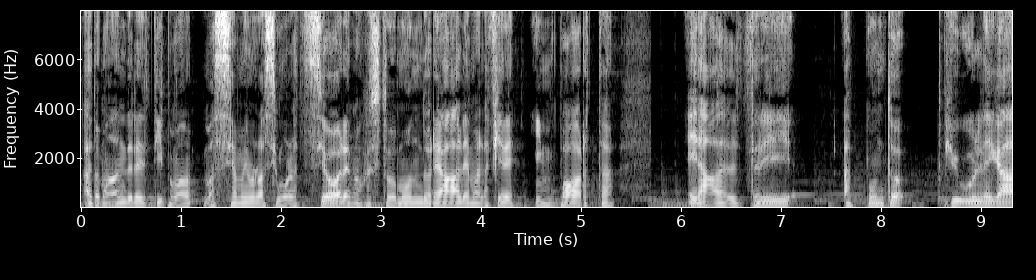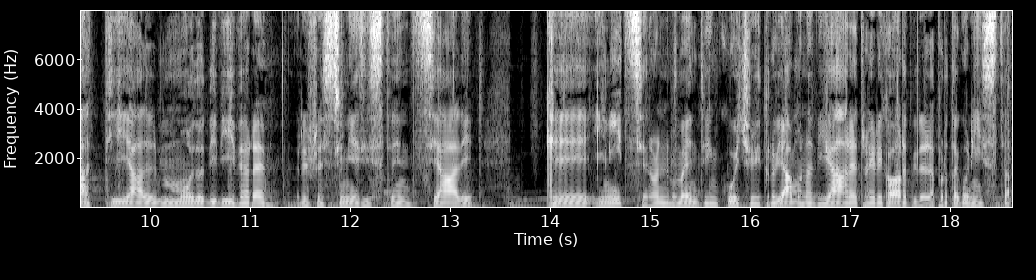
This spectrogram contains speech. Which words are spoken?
a domande del tipo ma, ma, siamo in una simulazione, ma questo mondo reale, ma alla fine importa? Ed altri appunto più legati al modo di vivere, riflessioni esistenziali che iniziano nel momento in cui ci ritroviamo a navigare tra i ricordi della protagonista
